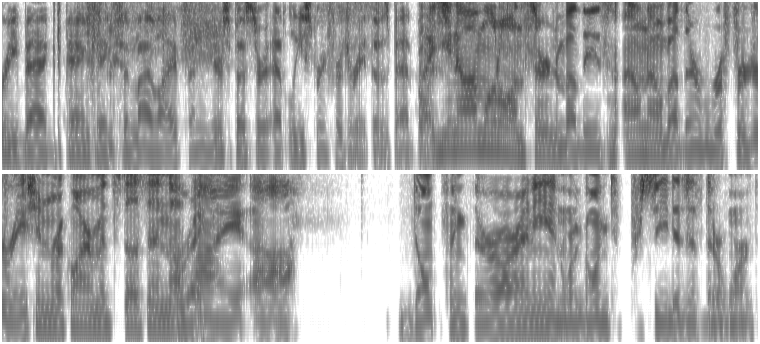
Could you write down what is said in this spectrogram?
pre bagged pancakes in my life, and you're supposed to at least refrigerate those bad Uh, boys. you know, I'm a little uncertain about these. I don't know about their refrigeration requirements, Dustin. Right. I uh, don't think there are any, and we're going to proceed as if there weren't.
